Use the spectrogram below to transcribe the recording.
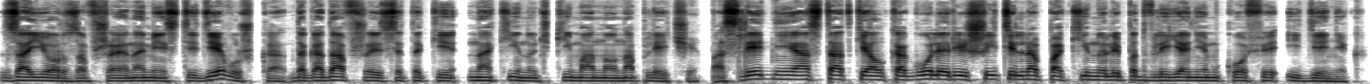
заерзавшая на месте девушка, догадавшаяся таки накинуть кимоно на плечи. Последние остатки алкоголя решительно покинули под влиянием кофе и денег.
